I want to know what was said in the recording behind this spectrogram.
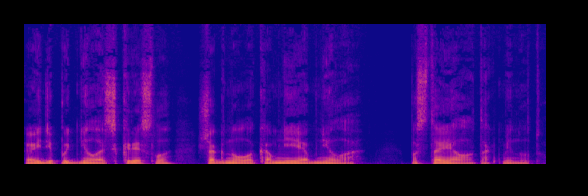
Хайди поднялась с кресла, шагнула ко мне и обняла. Постояла так минуту.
